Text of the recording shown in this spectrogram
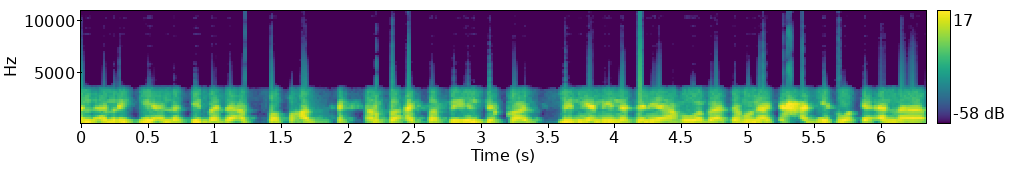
الأمريكية التي بدأت تصعد أكثر فأكثر في انتقاد بنيامين نتنياهو وبات هناك حديث وكأن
